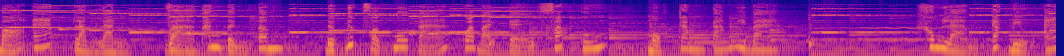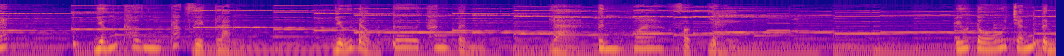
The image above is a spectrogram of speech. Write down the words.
bỏ ác làm lành và thanh tịnh tâm được Đức Phật mô tả qua bài kệ Pháp Cú 183. Không làm các điều ác, dấn thân các việc lành, giữ động cơ thanh tịnh là tinh hoa Phật dạy. Yếu tố chánh tinh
